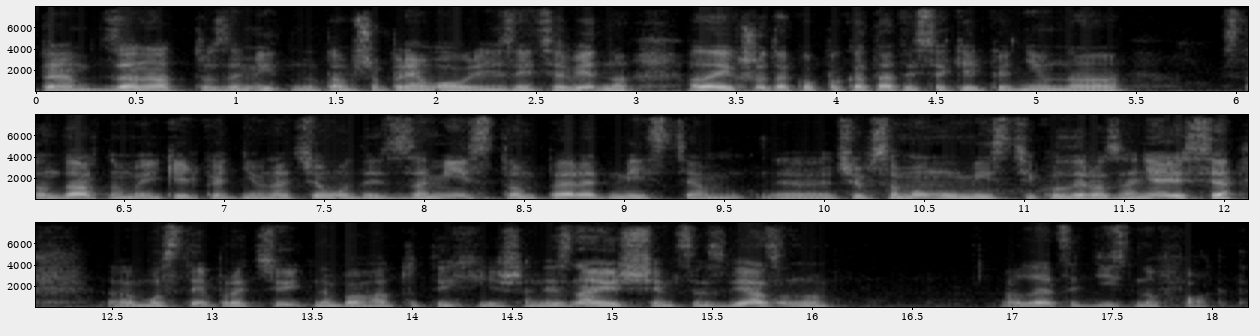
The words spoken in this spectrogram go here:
прям занадто замітно, там що прям о, різниця видно. Але якщо так покататися кілька днів на стандартному і кілька днів на цьому, десь за містом, перед містям чи в самому місті, коли розганяєшся, мости працюють набагато тихіше. Не знаю, з чим це зв'язано, але це дійсно факт.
